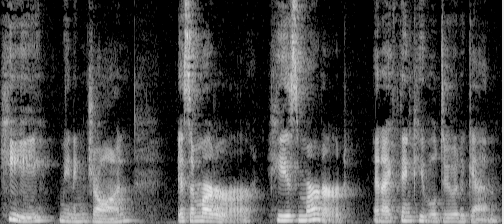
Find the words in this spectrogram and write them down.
He, meaning John, is a murderer. He's murdered. and I think he will do it again.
